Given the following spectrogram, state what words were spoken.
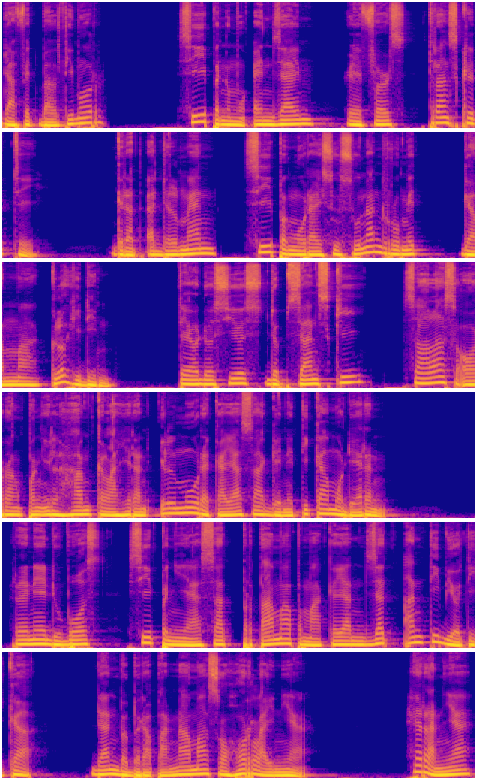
David Baltimore, si penemu enzim reverse transcriptase. Grad Edelman, si pengurai susunan rumit gamma glohidin. Theodosius Dobzhansky, salah seorang pengilham kelahiran ilmu rekayasa genetika modern. Rene Dubos, si penyiasat pertama pemakaian zat antibiotika, dan beberapa nama sohor lainnya. Herannya,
